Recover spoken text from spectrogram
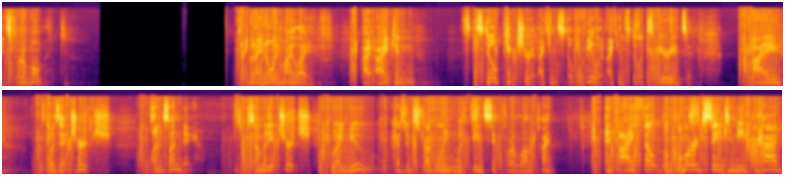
it's for a moment. But I know in my life, I, I can still picture it. I can still feel it. I can still experience it. I was at church one Sunday. There was somebody at church who I knew had been struggling with being sick for a long time. And I felt the Lord say to me, Brad,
